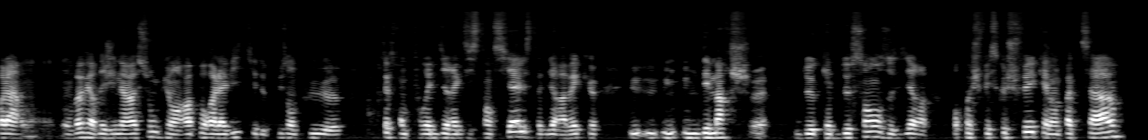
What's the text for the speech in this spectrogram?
voilà, on, va vers des générations qui ont un rapport à la vie qui est de plus en plus euh, peut-être on pourrait dire existentiel, c'est-à-dire avec euh, une, démarche euh, de quête de sens, de dire pourquoi je fais ce que je fais, quel impact ça a,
